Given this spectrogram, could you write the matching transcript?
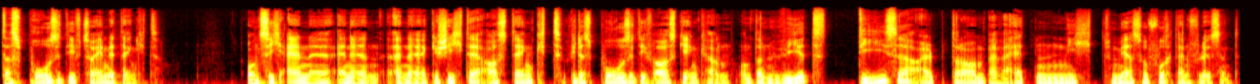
das positiv zu Ende denkt und sich eine, eine, eine Geschichte ausdenkt, wie das positiv ausgehen kann. Und dann wird dieser Albtraum bei Weitem nicht mehr so furchteinflößend.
